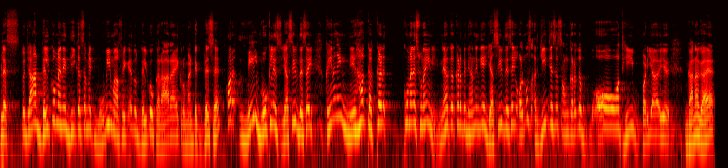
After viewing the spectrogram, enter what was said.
ब्लिस तो जहाँ दिल को मैंने दी कसम, एक मूवी माफिक है तो दिल को करा रहा है, एक रोमांटिक ब्लिस है। और मेल वोकलिस्ट यसीर देसाई, कहीं ना कहीं नेहा कक्कड़ को मैंने सुना ही नहीं। नेहा कक्कड़ पे ध्यान नहीं दिया, यसीर देसाई ऑलमोस्ट अरिजीत जैसे साउंड कर रहे थे, बहुत ही बढ़िया ये गाना गाया है।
